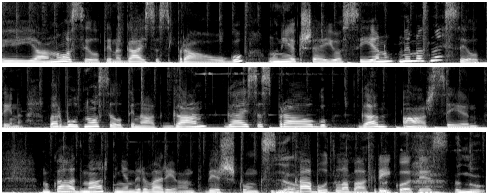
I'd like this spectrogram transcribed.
ja nosiltina gaisa spraugu un iekšējo sienu nemaz nesiltina? Varbūt nosiltināt gan gaisa spraugu, gan ārsienu. Nu, kādi Mārtiņam ir varianti, Biržkungs? Nu, kā būtu labāk rīkoties? nu,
